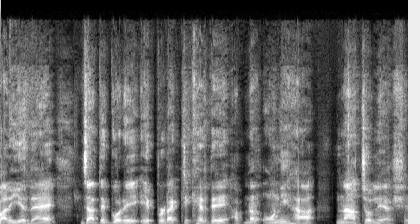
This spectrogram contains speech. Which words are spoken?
বাড়িয়ে দেয়, যাতে করে এই প্রোডাক্টটি খেতে আপনার অনীহা না চলে আসে।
